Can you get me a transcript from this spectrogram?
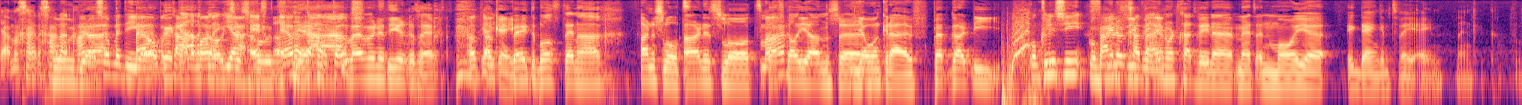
Ja, maar ga, ga, Goed, nou- hou nou ja. eens op met die eh, elke kale kale coach Ja, is echt. goed. Elke Ja, kale We coach. hebben het hier gezegd. Oké. Peter Bos, Ten Haag, Arne Slot, Arne Slot, Maar- Pascal Jansen, Johan Cruijff. Pep Guardie. Conclusie, Conclusie, Feyenoord gaat winnen. Feyenoord gaat winnen met een mooie, ik denk een 2-1, denk ik, voor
